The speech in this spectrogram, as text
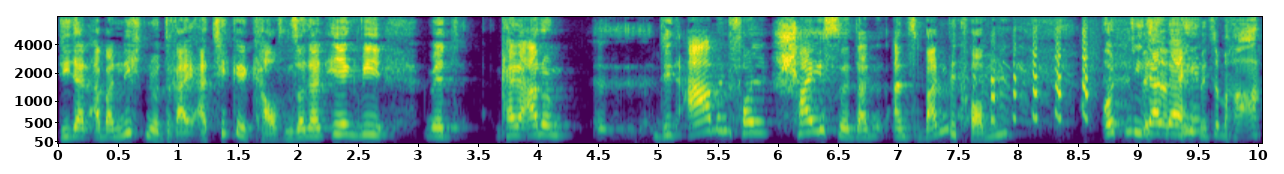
die dann aber nicht nur drei Artikel kaufen, sondern irgendwie mit keine Ahnung, äh, den Armen voll Scheiße dann ans Band kommen und die dann so, dahin. Mit so einem ha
